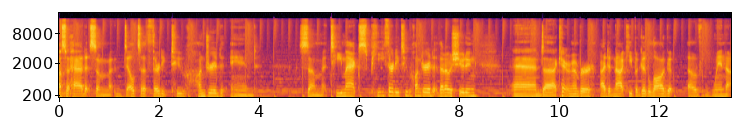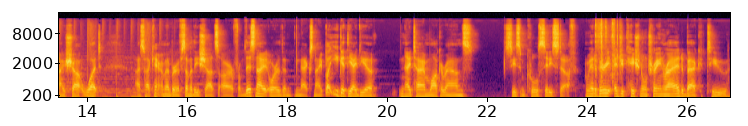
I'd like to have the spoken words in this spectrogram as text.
I also had some Delta 3200 and some T-Max P3200 that I was shooting. And uh, I can't remember, I did not keep a good log of when I shot what. Uh, so I can't remember if some of these shots are from this night or the next night, but you get the idea. Nighttime walk arounds, see some cool city stuff. We had a very educational train ride back to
